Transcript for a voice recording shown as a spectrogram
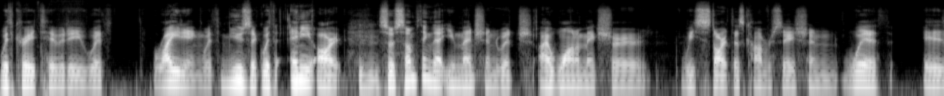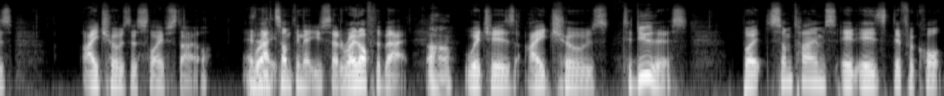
with creativity, with writing, with music, with any art. Mhm. So something that you mentioned, which I want to make sure we start this conversation with, is I chose this lifestyle, and Right. that's something that you said right off the bat, uh-huh. which is I chose to do this. But sometimes it is difficult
